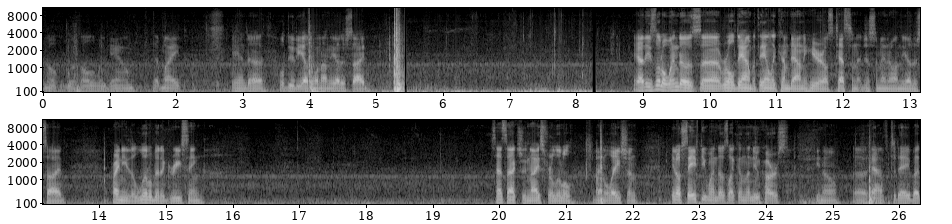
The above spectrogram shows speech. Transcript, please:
don't know if it goes all the way down. That might. And uh, we'll do the other one on the other side. Yeah, these little windows uh, roll down, but they only come down to here. I was testing it just a minute on the other side. Probably needs a little bit of greasing. So that's actually nice for a little ventilation. You know, safety windows like in the new cars, you know, uh, have today. But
